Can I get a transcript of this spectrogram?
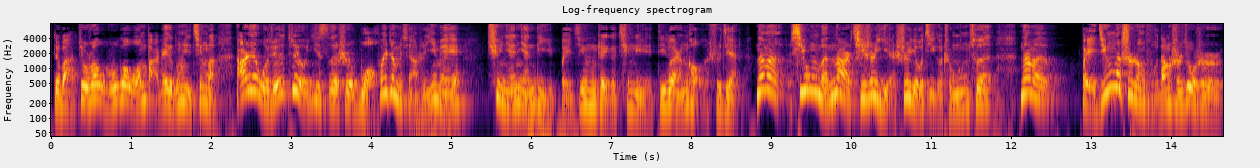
对吧？就是说，如果我们把这个东西清了，而且我觉得最有意思的是，我会这么想，是因为。去年年底，北京这个清理低端人口的事件，那么西红门那儿其实也是有几个城中村。那么北京的市政府当时就是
